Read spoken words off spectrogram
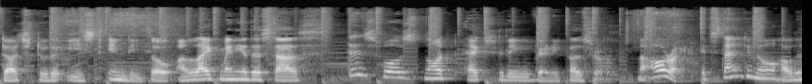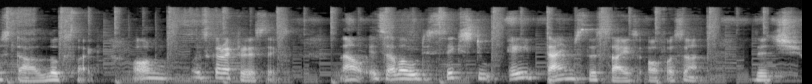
Dutch to the East Indies. So unlike many other stars, this was not actually very cultural. Now alright, it's time to know how the star looks like or its characteristics. Now it's about 6 to 8 times the size of a sun, which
